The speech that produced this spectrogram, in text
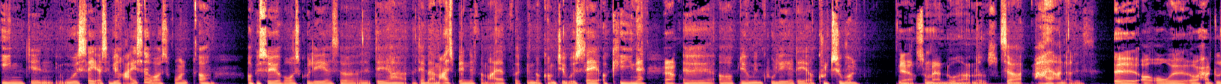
Indien, i USA. Altså vi rejser jo også rundt og, og besøger vores kolleger, så øh, det har, det har været meget spændende for mig at, for eksempel at komme til USA og Kina Ja. øh, og opleve mine kolleger der og kulturen. Ja, som er noget anderledes. Så meget anderledes. Øh, og, og, øh, og har du,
